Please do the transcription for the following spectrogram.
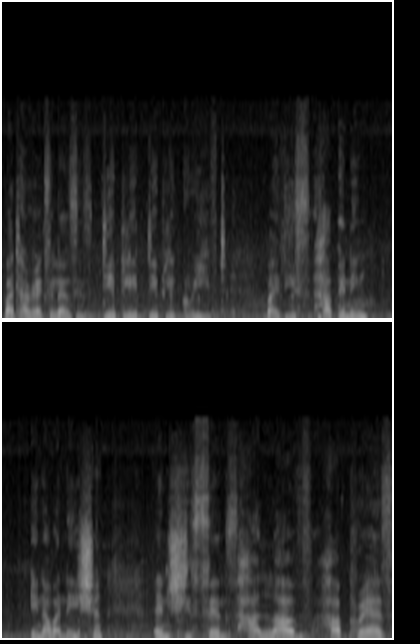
but Her Excellency is deeply, deeply grieved by this happening in our nation. And she sends her love, her prayers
